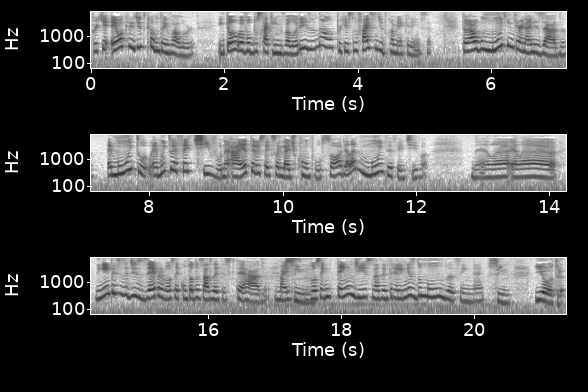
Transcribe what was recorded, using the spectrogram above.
Porque eu acredito que eu não tenho valor. Então eu vou buscar quem me valoriza? Não, porque isso não faz sentido com a minha crença. Então é algo muito internalizado. É muito, é muito efetivo, né? A heterossexualidade compulsória, ela é muito efetiva. Né? Ela, ela. Ninguém precisa dizer pra você com todas as letras que tá errado. Mas Sim. você entende isso nas entrelinhas do mundo, assim, né? Sim. E outra,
